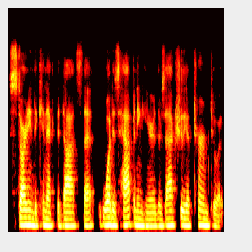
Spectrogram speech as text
starting to connect the dots that what is happening here, there's actually a term to it.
